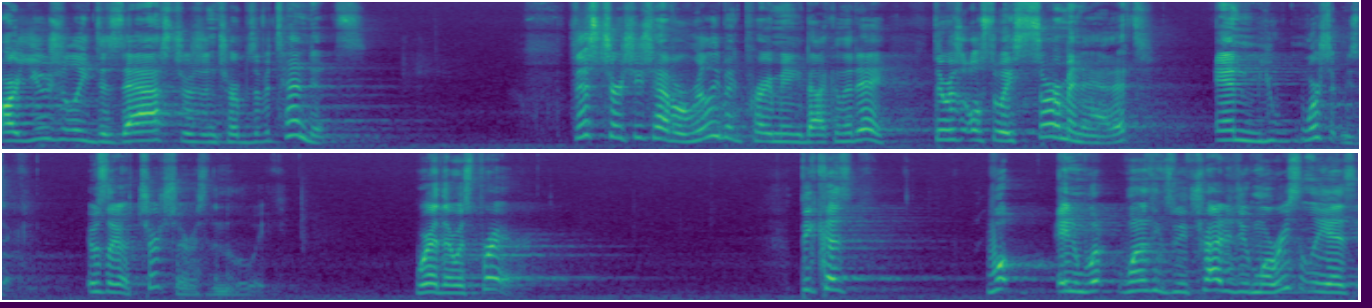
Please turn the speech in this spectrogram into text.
are usually disasters in terms of attendance. This church used to have a really big prayer meeting back in the day. There was also a sermon at it and worship music. It was like a church service in the middle of the week where there was prayer. Because what, and what, one of the things we've tried to do more recently is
